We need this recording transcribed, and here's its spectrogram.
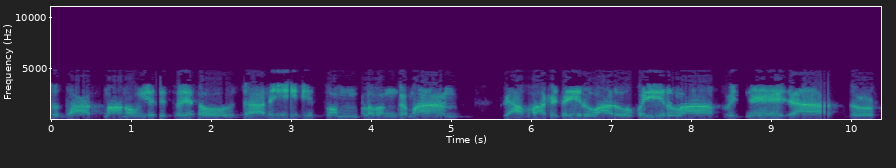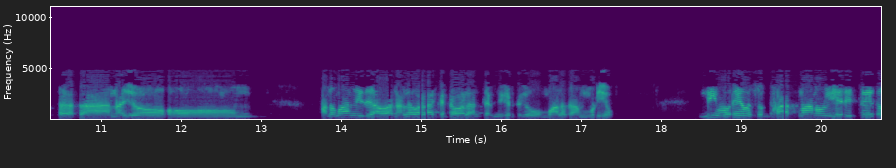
சுத்தாத்மானோ எதித்வேதோ ஜானேஹி துவம் பிளவங்கமான் வியாபாஷிதைர்வாரூபைர்வா விஜ்னேஜா துஷ்டதானயோ அனுமான் இது அவ நல்லவாளா கெட்டவாளான்னு தெரிஞ்சுக்கிறதுக்கு உம்மாலதான் முடியும். நீ ஒரே சுத்தாத்மானோ சுத்தாத்மானம் எரித்வேதோ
